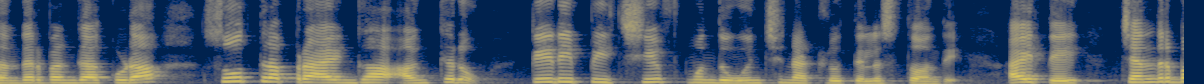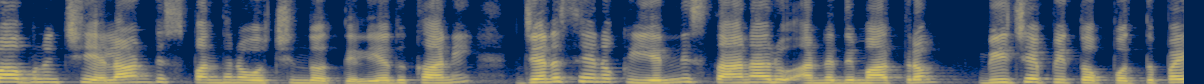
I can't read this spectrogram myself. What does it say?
సందర్భంగా కూడా సూత్రప్రాయంగా అంకెను టీడీపీ చీఫ్ ముందు ఉంచినట్లు తెలుస్తోంది. అయితే చంద్రబాబు నుంచి ఎలాంటి స్పందన వచ్చిందో తెలియదు కానీ జనసేనకు ఎన్ని స్థానాలు అన్నది మాత్రం బీజేపీతో పొత్తుపై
